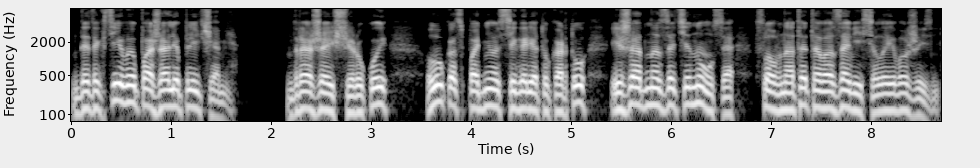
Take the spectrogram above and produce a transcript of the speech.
Детективы пожали плечами. Дрожащей рукой Лукас поднес сигарету к рту и жадно затянулся, словно от этого зависела его жизнь.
